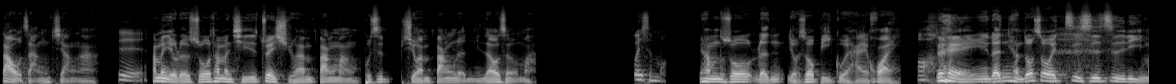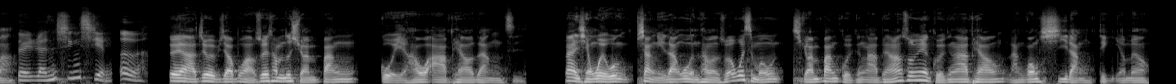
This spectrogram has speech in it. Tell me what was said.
道长讲啊，是他们有的说，他们其实最喜欢帮忙，不是喜欢帮人，你知道为什么吗？为什么？他们都说人有时候比鬼还坏，哦 对，人很多时候会自私自利嘛，对，人心险恶，对啊，就会比较不好，所以他们都喜欢帮鬼还有阿飘这样子。那以前我也问像你这样问他们说，为什么喜欢帮鬼跟阿飘？他说因为鬼跟阿飘蓝光西朗顶有没有？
